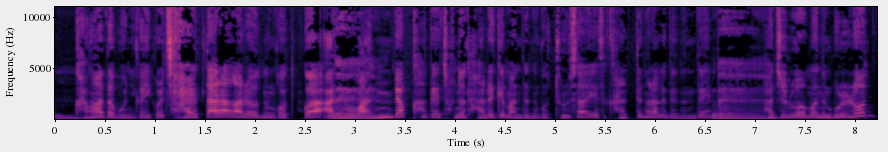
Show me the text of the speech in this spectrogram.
음. 강하다 보니까 이걸 잘 따라가려는 것과 아니면 네. 완벽하게 전혀 다르게 만드는 것 둘 사이에서 갈등을 하게 되는데 네. 바즈 루어만은 물론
